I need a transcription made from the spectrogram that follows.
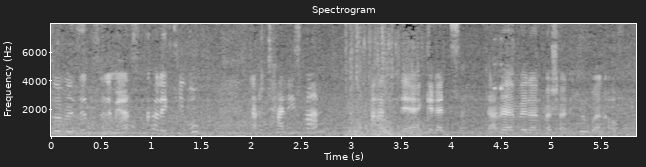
So, wir sitzen im ersten Kollektivo nach Talisman an der Grenze. Da werden wir dann wahrscheinlich rüberlaufen.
